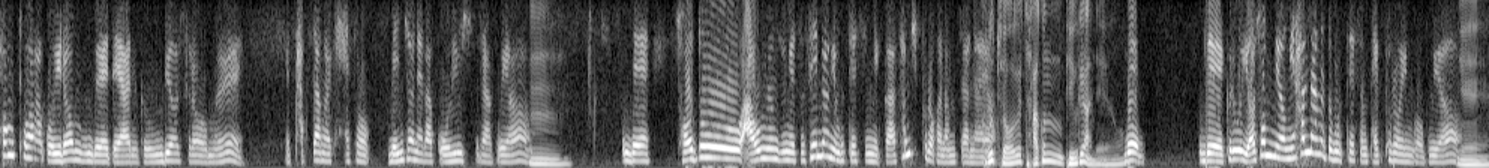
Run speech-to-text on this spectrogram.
성토하고 이런 분들에 대한 그 우려스러움을 답장을 계속 멘션해 갖고 올리시더라고요. 음. 근데 저도 아홉 명 중에서 세 명이 못했으니까 30%가 넘잖아요. 그렇죠. 작은 비율이 아니에요. 네. 네. 그리고 여섯 명이 하나도 못했으면 100%인 거고요. 예.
